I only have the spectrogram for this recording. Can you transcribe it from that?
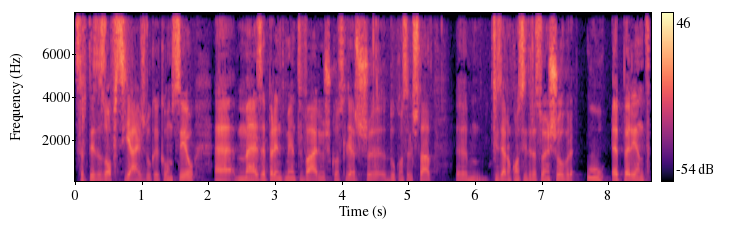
certezas oficiais do que aconteceu, ah, mas aparentemente vários conselheiros do Conselho de Estado fizeram considerações sobre o aparente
